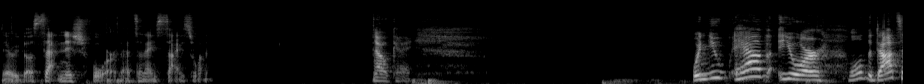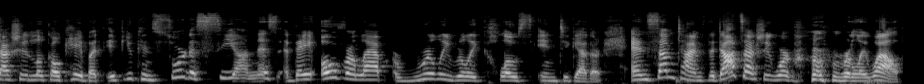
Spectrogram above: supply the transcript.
There we go, satinish 4. That's a nice size one. Okay. When you have your, well, the dots actually look okay, but if you can sort of see on this, they overlap really, really close in together. And sometimes the dots actually work really well.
